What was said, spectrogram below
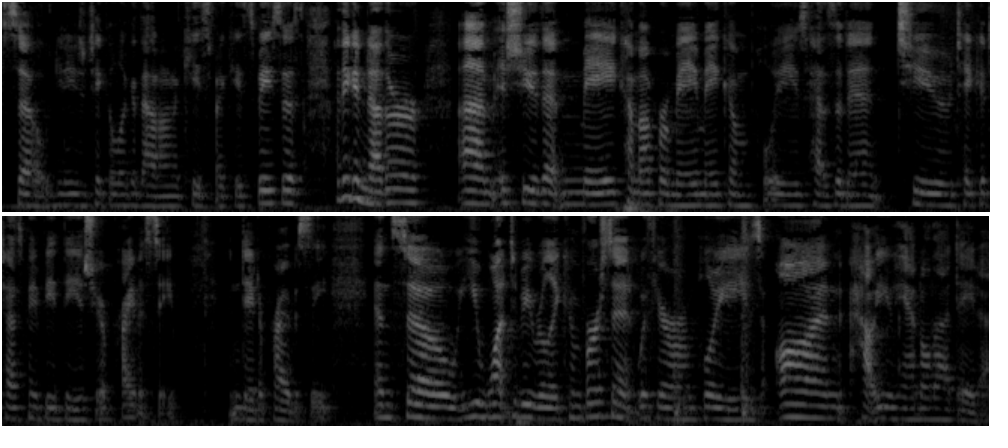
So you need to take a look at that on a case by case basis. I think another um, issue that may come up or may make employees hesitant to take a test may be the issue of privacy and data privacy. And so you want to be really conversant with your employees on how you handle that data.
